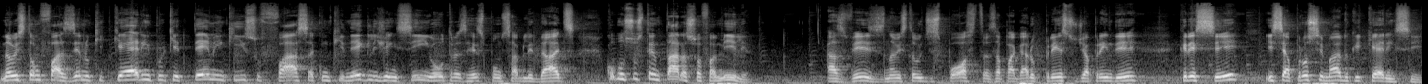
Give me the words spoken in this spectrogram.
não estão fazendo o que querem porque temem que isso faça com que negligenciem outras responsabilidades, como sustentar a sua família. Às vezes não estão dispostas a pagar o preço de aprender, crescer e se aproximar do que querem ser.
